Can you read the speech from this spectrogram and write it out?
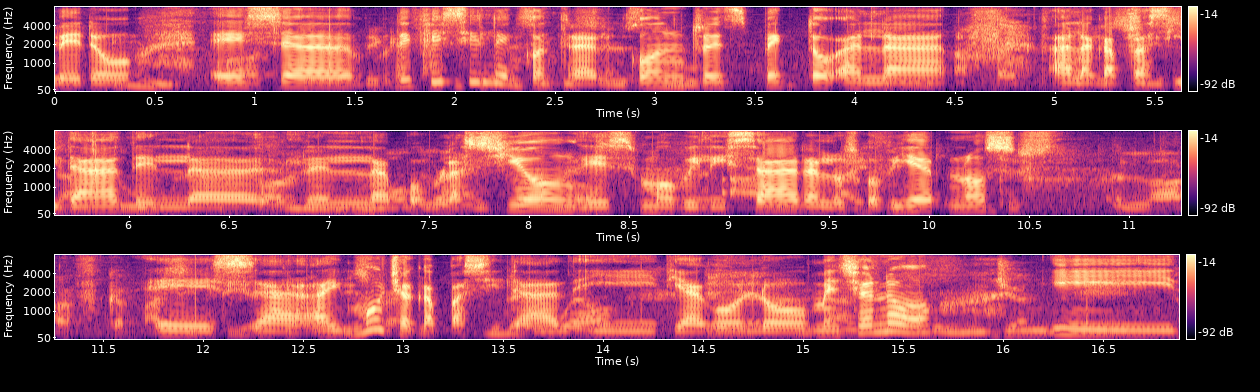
pero es ah, difícil encontrar con respecto a la, a la capacidad de la, de la población, es movilizar a los gobiernos es, hay mucha capacidad y Tiago lo mencionó y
